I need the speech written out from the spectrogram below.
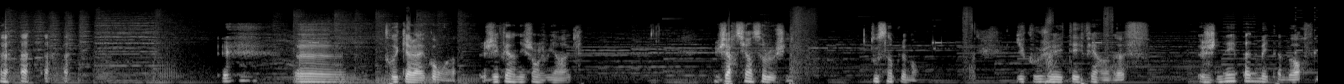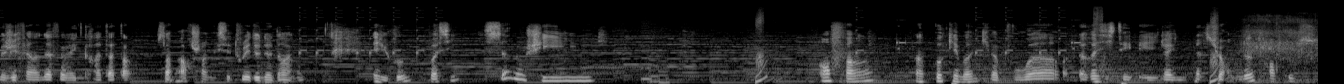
euh, truc à la con, hein. j'ai fait un échange miracle. J'ai reçu un solochi, tout simplement. Du coup, j'ai été faire un œuf. Je n'ai pas de métamorphe, mais j'ai fait un œuf avec Gratatin. Ça marche, hein, c'est tous les deux de dragons. Et du coup, voici Solochi. Enfin, un Pokémon qui va pouvoir résister. Et il a une nature neutre en plus.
